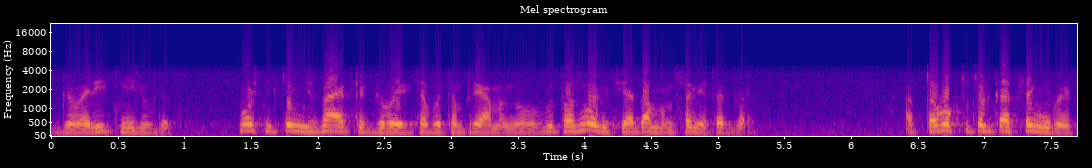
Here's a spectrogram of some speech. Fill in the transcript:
говорить не любят. Может, никто не знает, как говорить об этом прямо, но вы позволите, я дам вам совет, Эдгар. От того, кто только оценивает,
